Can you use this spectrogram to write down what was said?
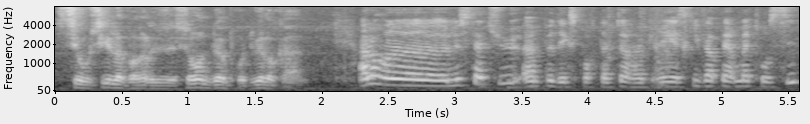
c'est aussi la valorisation d'un produit local. Alors, euh, le statut un peu d'exportateur agréé, est-ce qu'il va permettre aussi,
